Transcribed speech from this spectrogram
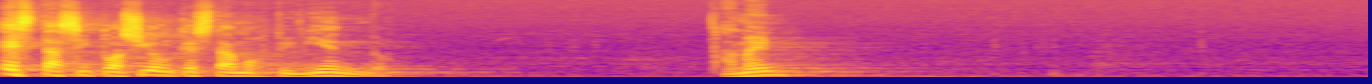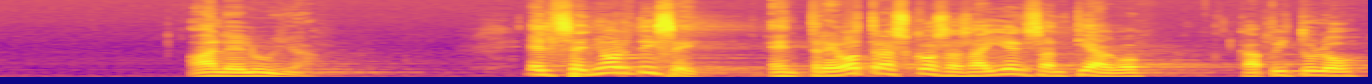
esta situación que estamos viviendo. Amén. Aleluya. El Señor dice, entre otras cosas, ahí en Santiago, capítulo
